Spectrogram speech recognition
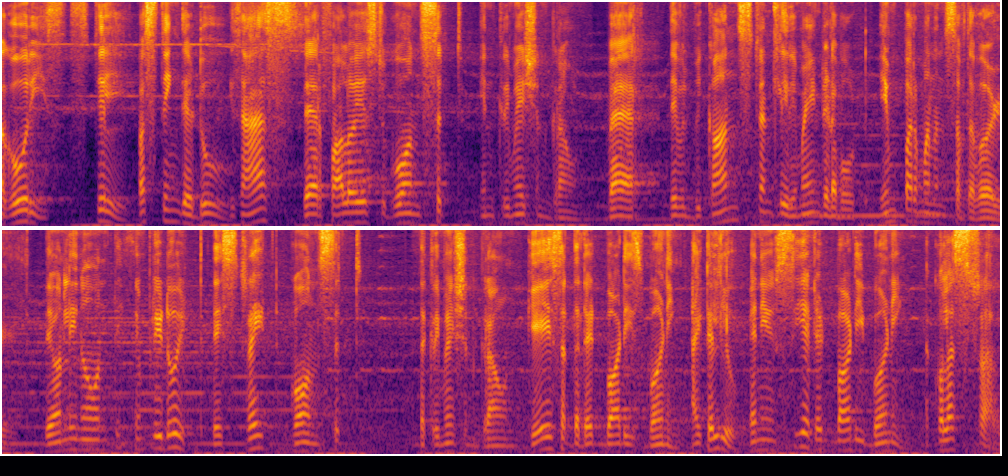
Aghoris still, first thing they do is ask their followers to go and sit in cremation ground where they will be constantly reminded about impermanence of the world. They only know one thing, simply do it. They straight go and sit in the cremation ground, gaze at the dead bodies burning. I tell you, when you see a dead body burning, the cholesterol,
